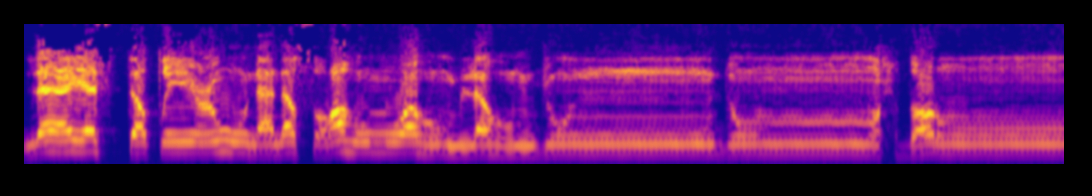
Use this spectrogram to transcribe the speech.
لا يستطيعون نصرهم وهم لهم جند محضرون.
